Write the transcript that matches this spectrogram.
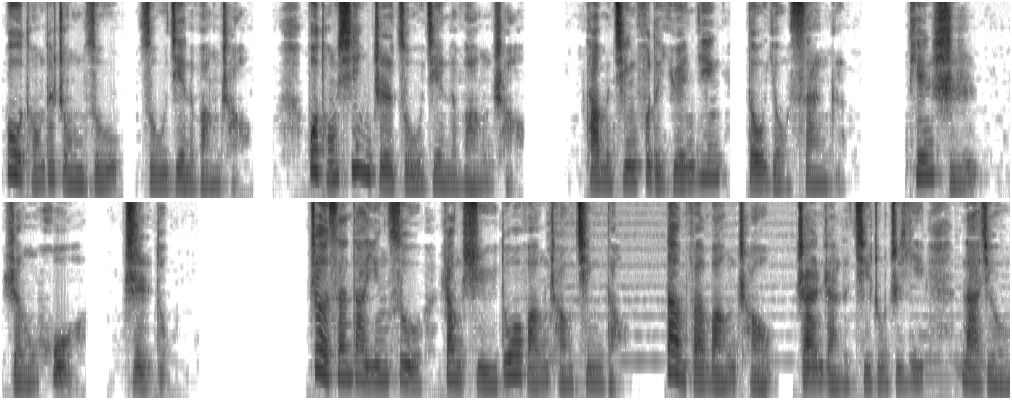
不同的种族组建的王朝，不同性质组建的王朝，他们倾覆的原因都有三个：天时、人祸、制度。这三大因素让许多王朝倾倒，但凡王朝沾染了其中之一，那就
